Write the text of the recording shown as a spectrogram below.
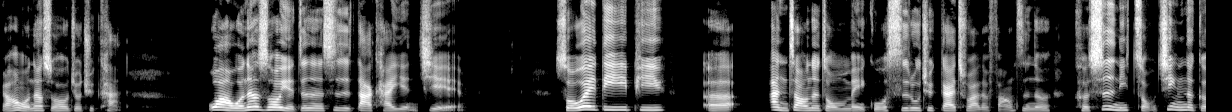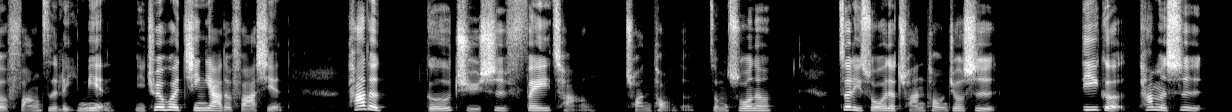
然后我那时候就去看，哇，我那时候也真的是大开眼界。所谓第一批呃。按照那种美国思路去盖出来的房子呢，可是你走进那个房子里面，你却会惊讶的发现，它的格局是非常传统的。怎么说呢？这里所谓的传统，就是第一个，他们是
